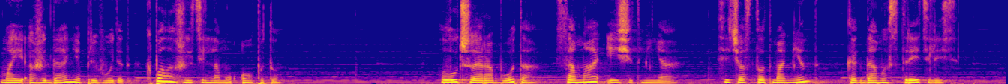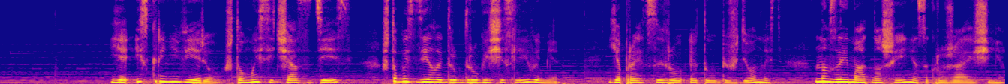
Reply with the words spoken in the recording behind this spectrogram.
Мои ожидания приводят к положительному опыту. Лучшая работа сама ищет меня. Сейчас тот момент, когда мы встретились. Я искренне верю, что мы сейчас здесь чтобы сделать друг друга счастливыми, я проецирую эту убежденность на взаимоотношения с окружающими.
